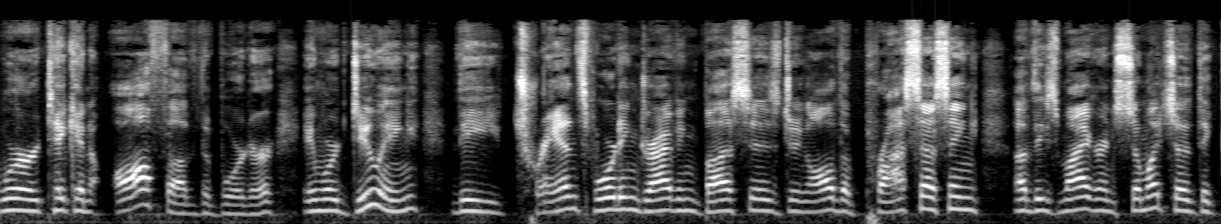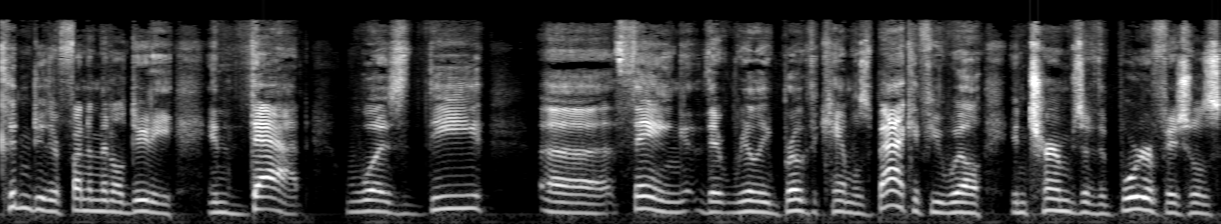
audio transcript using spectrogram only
were taken off of the border and were doing the transporting, driving buses, doing all the processing of these migrants so much so that they couldn't do their fundamental duty. And that was the uh, thing that really broke the camel's back, if you will, in terms of the border officials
